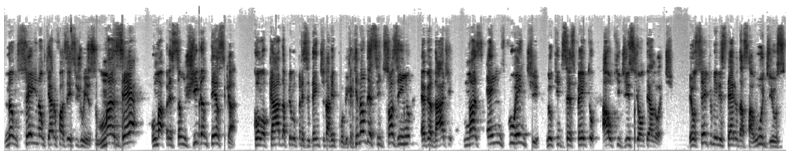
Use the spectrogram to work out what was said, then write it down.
Não sei e não quero fazer esse juízo, mas é uma pressão gigantesca colocada pelo presidente da República, que não decide sozinho, é verdade, mas é influente no que diz respeito ao que disse ontem à noite. Eu sei que o Ministério da Saúde os,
